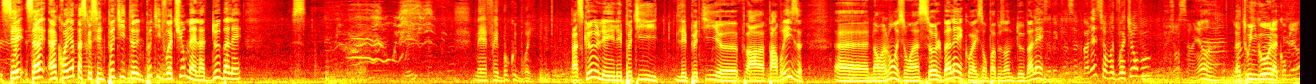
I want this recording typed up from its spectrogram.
C'est c'est incroyable parce que c'est une petite, une petite voiture, mais elle a deux balais. Mais elle fait beaucoup de bruit. Parce que les, les petits, les petits euh, par- pare-brise, euh, normalement, ils ont un seul balai, quoi. Ils n'ont pas besoin de deux balais. Vous avez qu'un seul balai sur votre voiture, vous? J'en sais rien. La Twingo, elle a combien?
